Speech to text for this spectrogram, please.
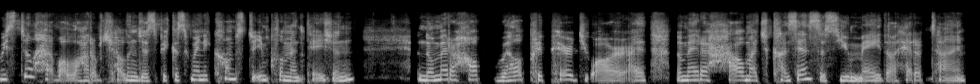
We still have a lot of challenges because when it comes to implementation, no matter how well prepared you are, and no matter how much consensus you made ahead of time,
